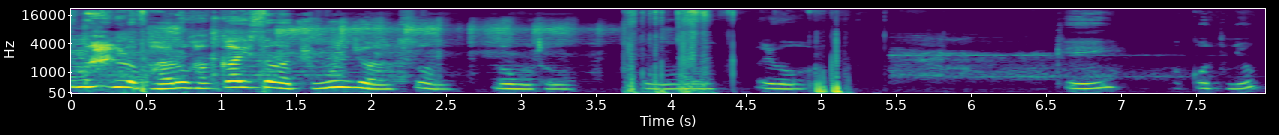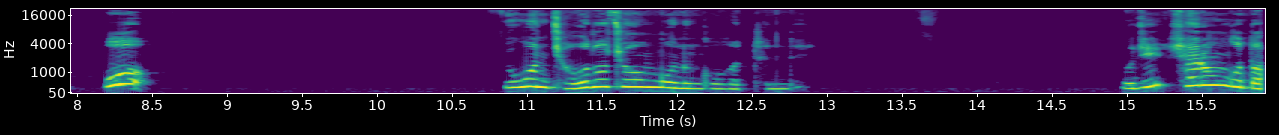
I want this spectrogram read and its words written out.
스마일로 바로 가까이 있어가 죽는 줄 알았어. 너무 무서워. 어, 빨리 먹어. 오케이. 왔거든요? 오! 요건 저도 처음 보는 것 같은데? 뭐지? 새로운 거다.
